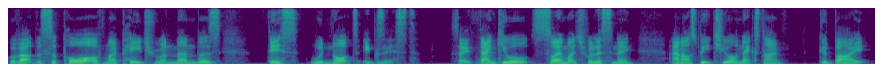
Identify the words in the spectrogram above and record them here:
without the support of my Patreon members, this would not exist. So thank you all so much for listening, and I'll speak to you all next time. Goodbye.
